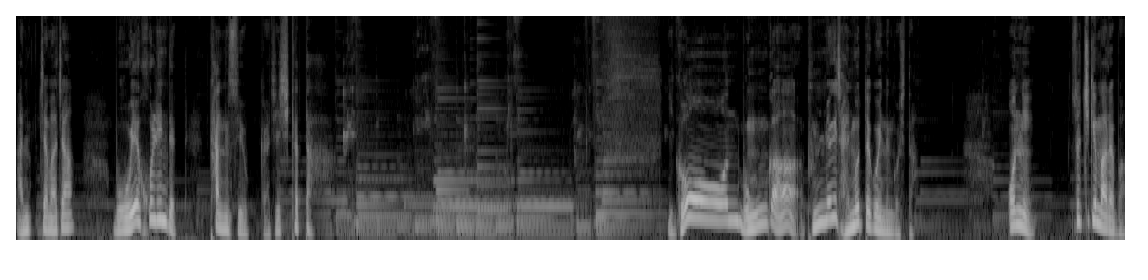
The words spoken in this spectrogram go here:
앉자마자 모에 홀린 듯 탕수육까지 시켰다. 이건 뭔가 분명히 잘못되고 있는 것이다. 언니, 솔직히 말해봐.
